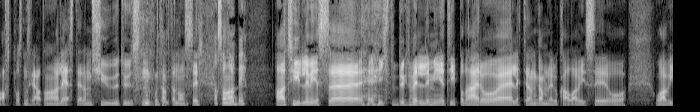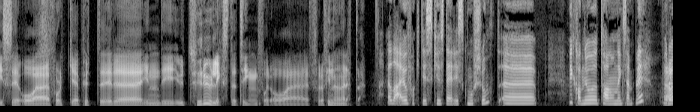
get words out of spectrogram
Aftenposten skrev at han har lest gjennom 20 000 kontaktannonser. Altså en hobby. Han har tydeligvis eh, brukt veldig mye tid på det her og eh, lett gjennom gamle lokalaviser og, og aviser. Og eh, folk putter eh, inn de utroligste ting for å, eh, for å finne den rette. Ja, det er jo faktisk hysterisk morsomt. Eh, vi kan jo ta noen eksempler for Ja.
